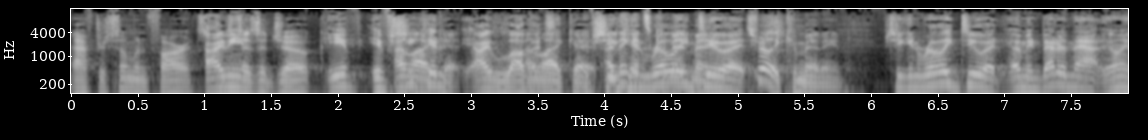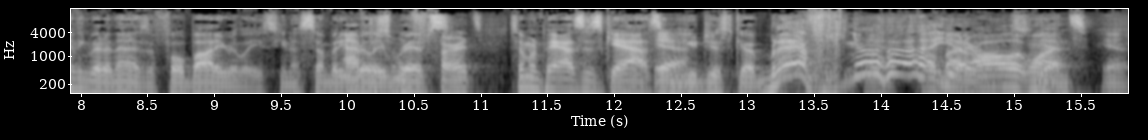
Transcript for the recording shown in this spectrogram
after someone farts, I just mean, as a joke. if- if I she like can- it. I love I it. like it. If she I think can really commitment. do it- it's really committing. She can really do it. I mean, better than that. The only thing better than that is a full body release. You know, somebody After really someone rips. farts? Someone passes gas, Yeah. and you just go "Bleh," you know, body all release. at once. Yeah, yeah.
